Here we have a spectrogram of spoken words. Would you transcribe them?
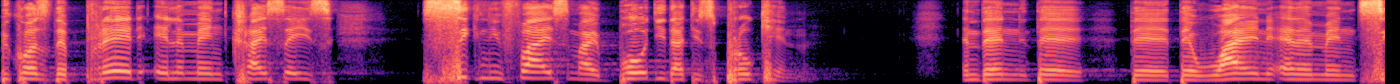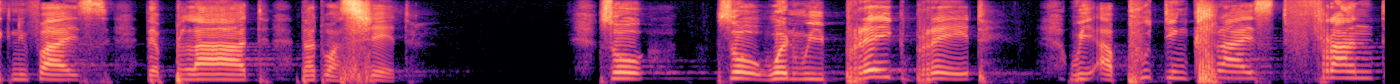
Because the bread element, Christ says, signifies my body that is broken. And then the, the, the wine element signifies the blood that was shed. So so when we break bread, we are putting Christ front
